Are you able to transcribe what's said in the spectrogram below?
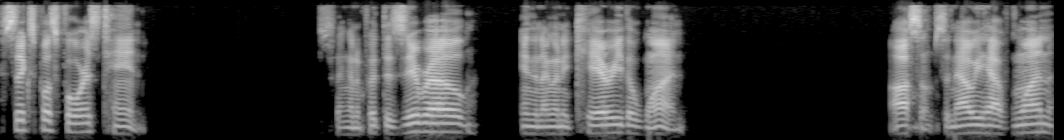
6 plus 4 is 10. So I'm going to put the 0, and then I'm going to carry the 1. Awesome. So now we have 1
